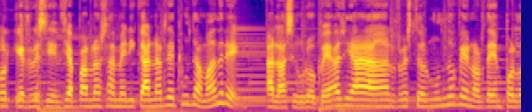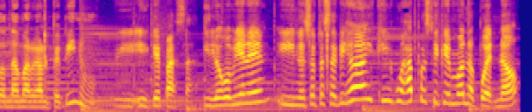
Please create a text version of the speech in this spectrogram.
Porque es residencia para las americanas de puta madre. A las europeas y al resto del mundo que nos den por donde amarga el pepino. ¿Y, y qué pasa? Y luego vienen y nosotros aquí, ay, qué guapos y qué monos. Pues no,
